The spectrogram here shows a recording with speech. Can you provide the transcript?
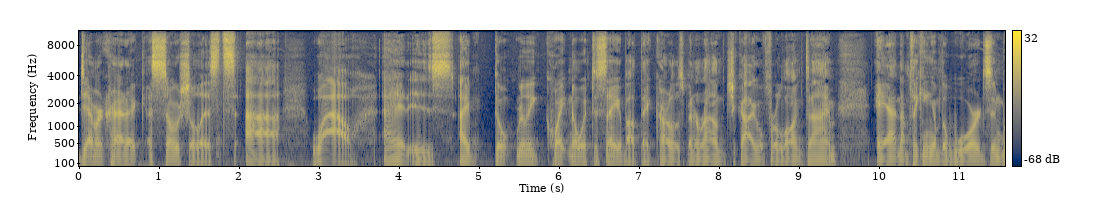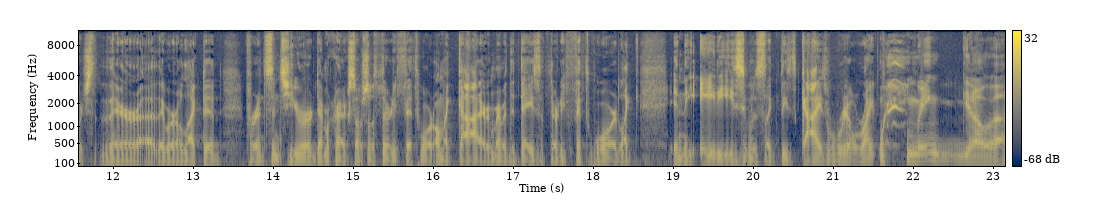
Democratic Socialists. Uh, wow. It is. I don't really quite know what to say about that. Carlos been around Chicago for a long time, and I'm thinking of the wards in which they're uh, they were elected. For instance, your Democratic Socialist 35th ward. Oh my God, I remember the days of 35th ward. Like in the 80s, it was like these guys, real right wing, wing, you know, uh,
